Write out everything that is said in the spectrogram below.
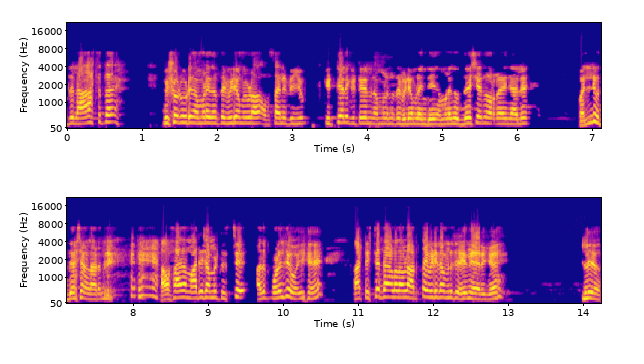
ഇത് ലാസ്റ്റത്തെ വിഷയോട് കൂടി നമ്മുടെ ഇന്നത്തെ വീഡിയോ നമ്മളിവിടെ അവസാനിപ്പിക്കും. കിട്ടിയാലും കിട്ടിയാലും നമ്മൾ ഇന്നത്തെ വീഡിയോ നമ്മൾ എന്ത് ചെയ്യും നമ്മൾ ഇന്ന് ഉദ്ദേശം എന്ന് പറഞ്ഞു കഴിഞ്ഞാൽ വലിയ ഉദ്ദേശങ്ങളായിരുന്നു. അവസാനം മാറ്റി നമ്മൾ ടിസ്റ്റ് അത് പൊളിഞ്ഞു പോയി. ആ ടിസ്റ്റ് എന്താണല്ലോ നമ്മൾ അടുത്ത വീഡിയോ നമ്മൾ ചെയ്യുന്നതായിരിക്കും. ഇല്ലയോ?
